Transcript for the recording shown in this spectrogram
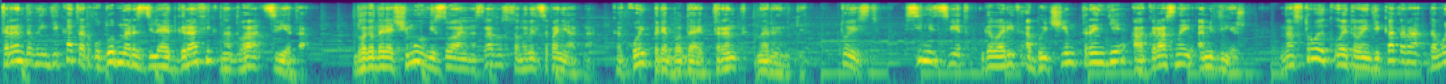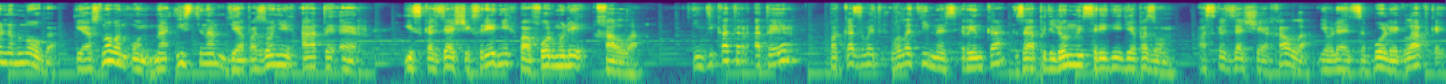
Трендовый индикатор удобно разделяет график на два цвета благодаря чему визуально сразу становится понятно, какой преобладает тренд на рынке. То есть, синий цвет говорит о бычьем тренде, а красный о медвежьем. Настроек у этого индикатора довольно много, и основан он на истинном диапазоне ATR а и скользящих средних по формуле Халла. Индикатор ATR а показывает волатильность рынка за определенный средний диапазон, а скользящая Халла является более гладкой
